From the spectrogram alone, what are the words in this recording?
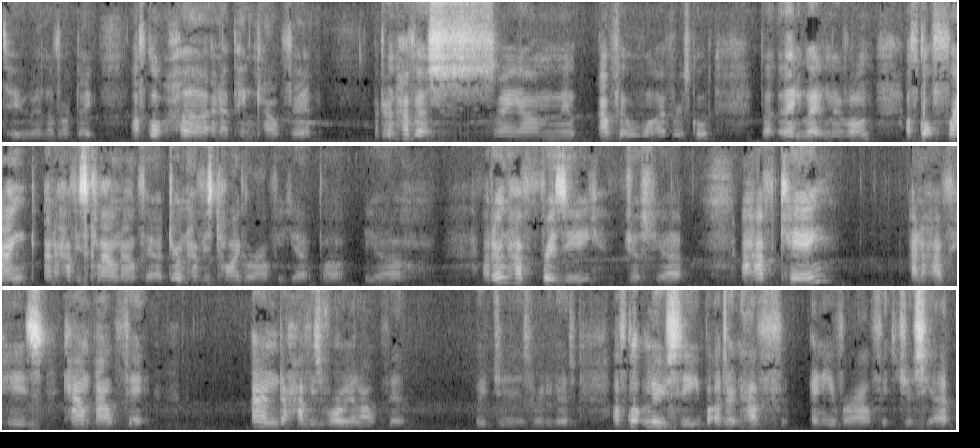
to another update. I've got her and her pink outfit. I don't have a um, outfit or whatever it's called. But anyway, move on. I've got Frank and I have his clown outfit. I don't have his tiger outfit yet, but yeah. I don't have Frizzy just yet. I have King and I have his count outfit and I have his royal outfit, which is really good. I've got Lucy, but I don't have any of her outfits just yet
